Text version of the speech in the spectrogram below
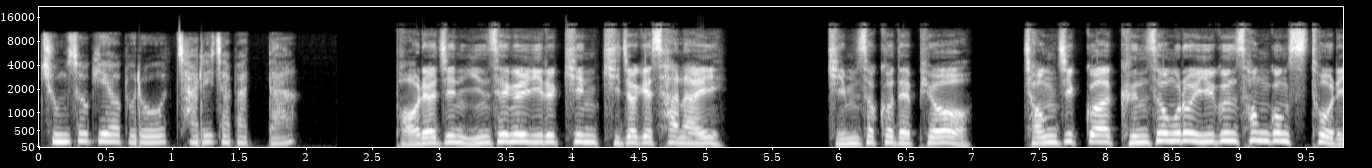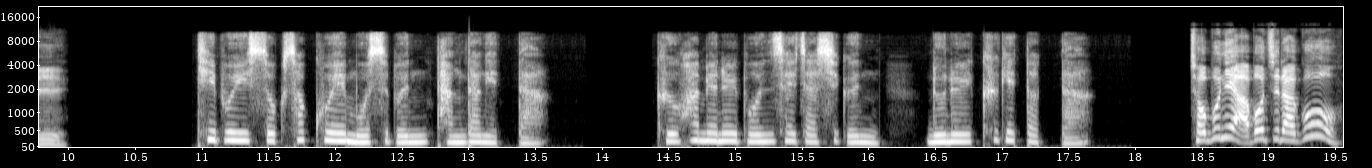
중소기업으로 자리 잡았다. 버려진 인생을 일으킨 기적의 사나이. 김석호 대표, 정직과 근성으로 일군 성공 스토리. TV 속 석호의 모습은 당당했다. 그 화면을 본 세 자식은 눈을 크게 떴다. 저분이 아버지라고?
